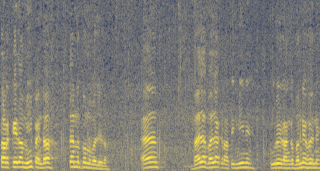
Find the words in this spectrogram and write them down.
ਤੜਕੇ ਦਾ ਮੀਂਹ ਪੈਂਦਾ 3:00 ਵਜੇ ਦਾ। ਐਨ ਬਹਿ ਜਾ ਬਹਿ ਜਾ ਕਰਾਤੀ ਮੀਂਹ ਨੇ ਪੂਰੇ ਰੰਗ ਬੰਨੇ ਹੋਏ ਨੇ।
